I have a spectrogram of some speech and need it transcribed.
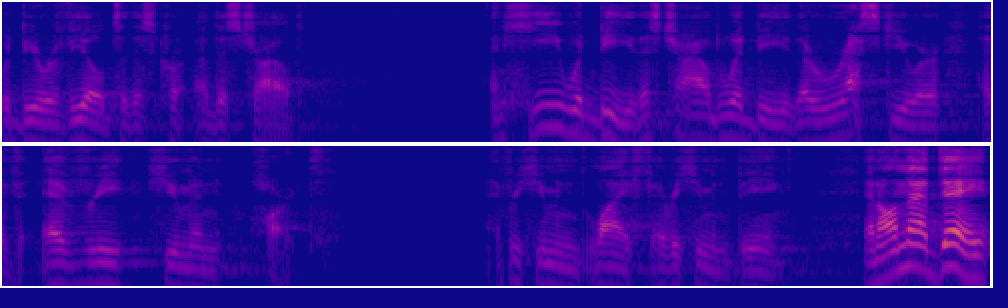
would be revealed to this, uh, this child. And he would be, this child would be, the rescuer of every human heart, every human life, every human being. And on that day,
